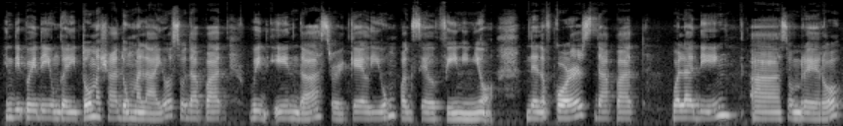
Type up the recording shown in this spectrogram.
hindi pwede yung ganito, masyadong malayo. So, dapat within the circle yung pag-selfie ninyo. Then, of course, dapat wala ding uh, sombrero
